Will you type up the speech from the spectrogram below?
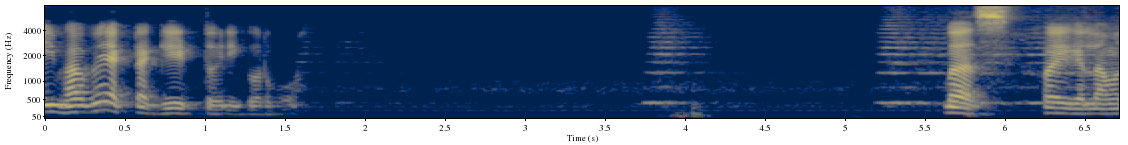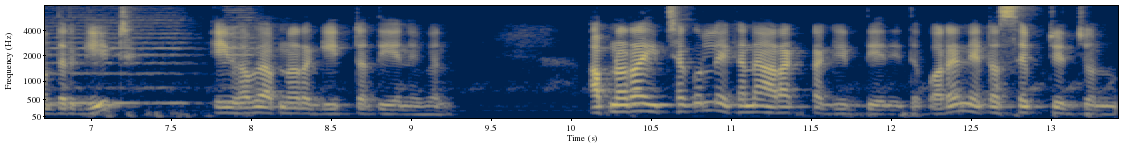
এইভাবে একটা গিট তৈরি করব। বাস হয়ে গেল আমাদের গিট এইভাবে আপনারা গিটটা দিয়ে নেবেন। আপনারা ইচ্ছা করলে এখানে আর একটা গিট দিয়ে দিতে পারেন, এটা সেফটির জন্য।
